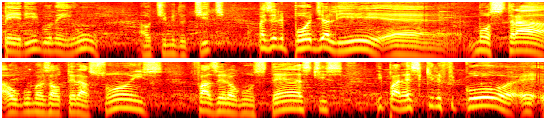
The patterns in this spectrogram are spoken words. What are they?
perigo nenhum ao time do Tite, mas ele pôde ali é, mostrar algumas alterações, fazer alguns testes e parece que ele ficou é,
